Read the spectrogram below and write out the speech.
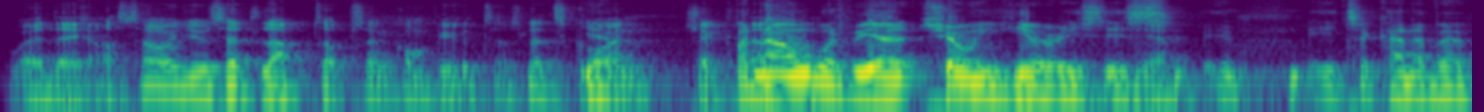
where they are. So you said laptops and computers. Let's go Yeah. and check But now what we are showing here is, is Yeah. it's a kind of a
